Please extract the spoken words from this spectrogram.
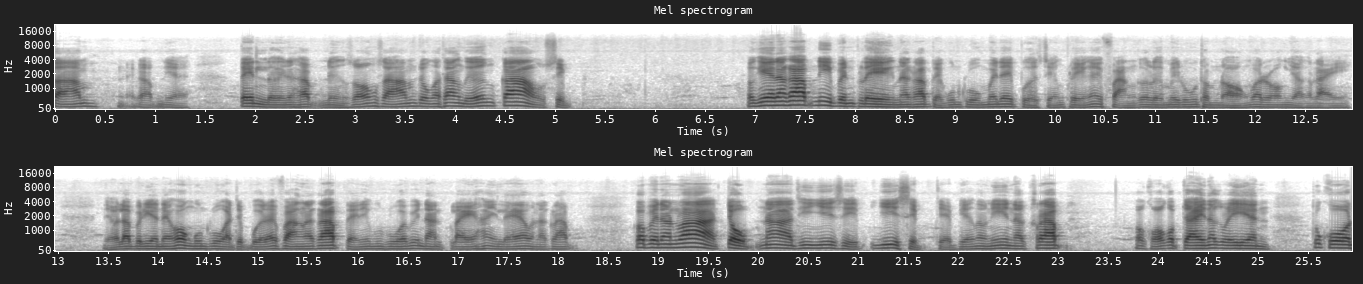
สามนะครับเนี่ยเต้นเลยนะครับหนึ่งสองสามจนกระทั่งถึงเก้าสิบ โอเคนะครับ นี่เป็นเพลงนะครับ แต่คุณครูไม่ได้เปิดเสียงเพลงให้ฟังก็เลยไม่รู้ทำนองว่าร้องอย่างไร เดี๋ยวเราไปเรียนในห้องคุณครูอาจจะเปิดให้ฟังนะครับ แต่นี่คุณครูให้พี่นันแปลให้แล้วนะครับ ก็เป็นนั้นว่าจบหน้าที่ 20 20แต่เพียงเท่านี้นะครับก็ขอขอบใจนักเรียนทุกคน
